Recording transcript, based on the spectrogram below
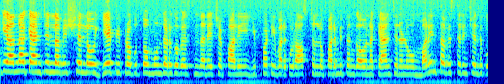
మొత్తానికి అన్నా క్యాంటీన్ల విషయంలో ఏపీ ప్రభుత్వం ముందడుగు వేసిందనే చెప్పాలి. ఇప్పటి వరకు రాష్ట్రంలో పరిమితంగా ఉన్న క్యాంటీన్లను మరింత విస్తరించేందుకు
